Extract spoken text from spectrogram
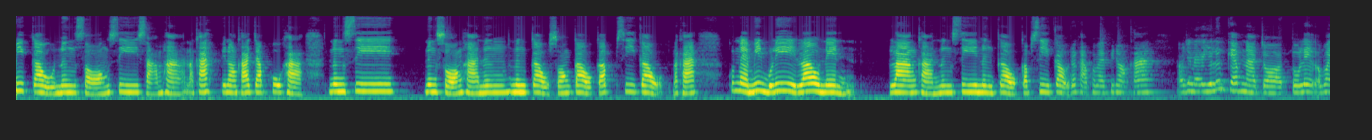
มีเก่าหนึ่งสองสี่สามหานะคะ พี่น้องคะจับคู่ค่ะหนึ่งสี่หนึ่งสองหาหนึ่งหนึ่งเก่าสองเก่ากับสี่เก่านะคะ คุณแม่มินบุรีเล่าเน้น ลางค่ะหนึ่งซีหนึ่งเก่ากับซีเก่าด้วยค่ะพ่อแม่พี่น้องค่ะ เอาจังไรก็อย่าลืมแคปหน้าจอตัวเลขเอาไว้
